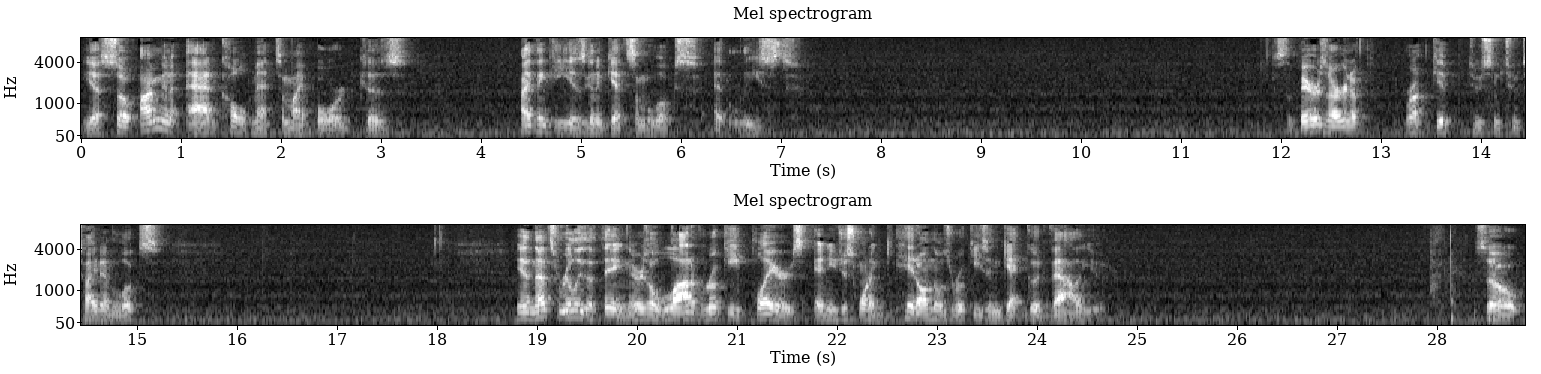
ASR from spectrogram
Yes, so I'm going to add Cole Kmet to my board because I think he is going to get some looks at least. Because the Bears are going to give do some two tight end looks. Yeah, and that's really the thing. There's a lot of rookie players, and you just want to hit on those rookies and get good value. So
